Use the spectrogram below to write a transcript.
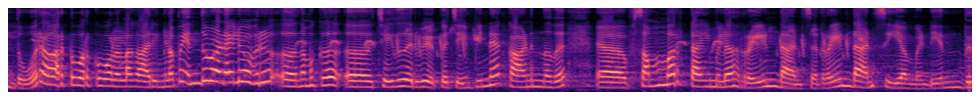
എന്തോ ഒരു ആർട്ട് വർക്ക് പോലുള്ള കാര്യങ്ങൾ. അപ്പോൾ എന്ത് വേണേലും അവർ നമുക്ക് ചെയ്തു തരികയൊക്കെ ചെയ്യും. പിന്നെ കാണുന്നത് സമ്മർ ടൈമിൽ റെയിൻ ഡാൻസ് റെയിൻ ഡാൻസ് ചെയ്യാൻ വേണ്ടി എന്ത്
